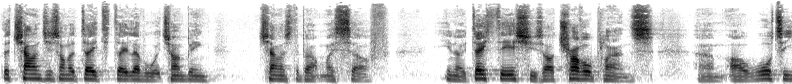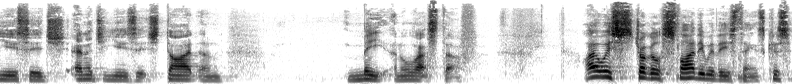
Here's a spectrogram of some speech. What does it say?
the challenges on a day to day level, which I'm being challenged about myself. You know, day to day issues, our travel plans, um, our water usage, energy usage, diet and meat, and all that stuff. I always struggle slightly with these things because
